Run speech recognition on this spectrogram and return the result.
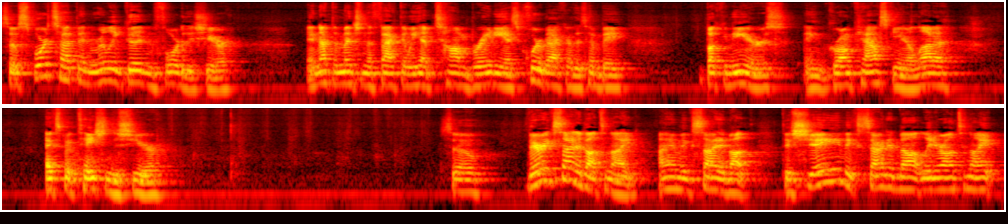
So sports have been really good in Florida this year. And not to mention the fact that we have Tom Brady as quarterback of the Tampa Bay Buccaneers and Gronkowski and a lot of expectations this year. So, very excited about tonight. I am excited about the shave, excited about later on tonight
